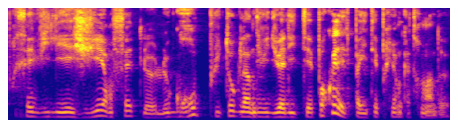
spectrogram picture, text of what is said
privilégiait en fait le, groupe plutôt que l'individualité. Pourquoi il n'a pas été pris en 82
